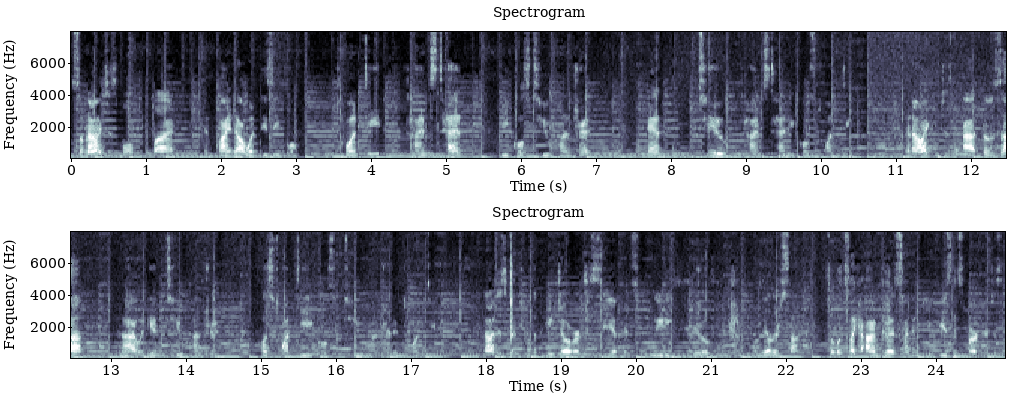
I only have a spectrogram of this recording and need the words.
So now I just multiply and find out what these equal. 20 times 10 equals 200 and 2 times 10 equals 20. And now I can just add those up, and I would get 200 plus 20 equals 220. Now I'm just going to turn the page over to see if it's bleeding through on the other side. So it looks like I'm good, so I'm going to keep using this marker just so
